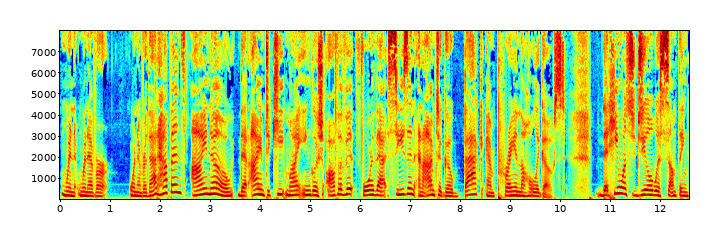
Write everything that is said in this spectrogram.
when, whenever, whenever that happens, I know that I am to keep my English off of it for that season and I'm to go back and pray in the Holy Ghost. That He wants to deal with something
